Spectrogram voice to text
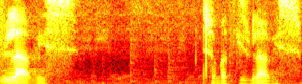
βλάβης. Σωματικής βλάβης.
